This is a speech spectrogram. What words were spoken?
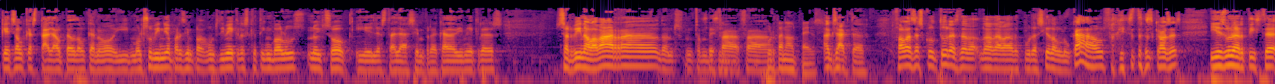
que és el que està allà al peu del canó i molt sovint jo, per exemple, alguns dimecres que tinc bolos no hi sóc i ell està allà sempre cada dimecres servint a la barra, doncs també sí, sí. fa... fa... Portant el pes. Exacte. Fa les escultures de, de, de la decoració del local, fa aquestes coses, i és un artista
